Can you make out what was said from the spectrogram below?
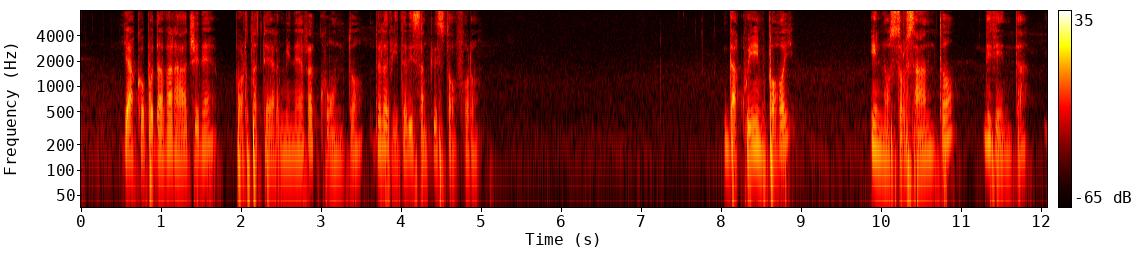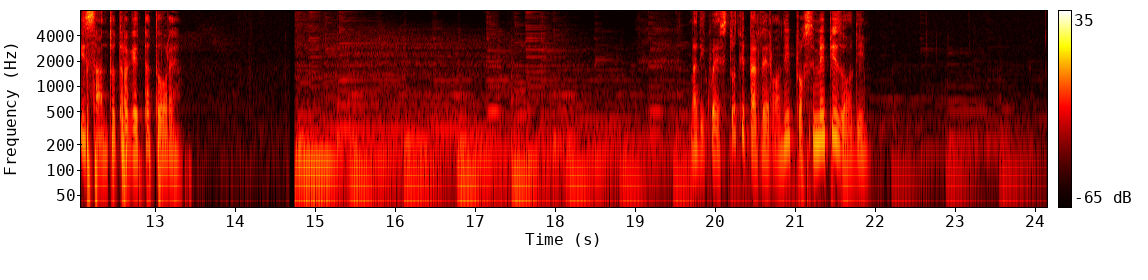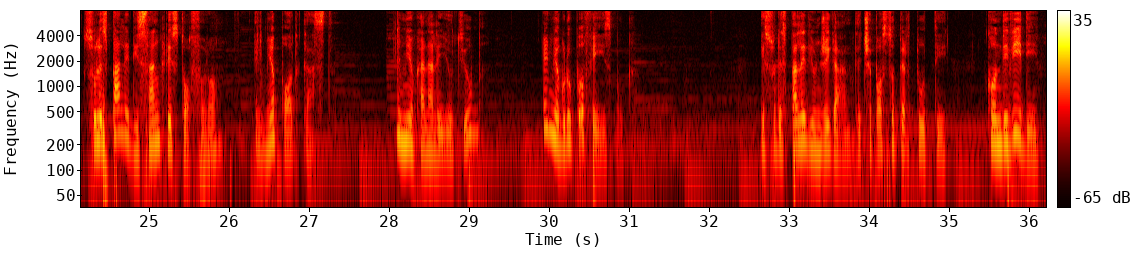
Jacopo da Varagine porta a termine il racconto della vita di San Cristoforo. Da qui in poi il nostro santo diventa il santo traghettatore. Ma di questo ti parlerò nei prossimi episodi. Sulle spalle di San Cristoforo, il mio podcast il mio canale YouTube e il mio gruppo Facebook. E sulle spalle di un gigante c'è posto per tutti. Condividi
